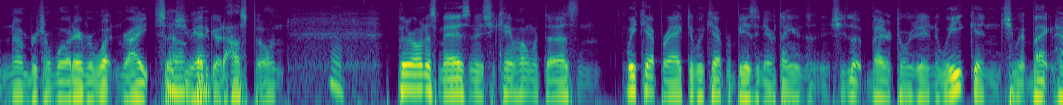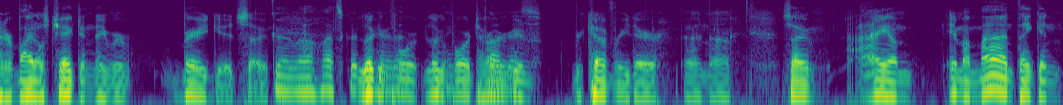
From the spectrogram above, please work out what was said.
numbers or whatever wasn't right, so she had to go to hospital and Hmm. put her on this medicine. And she came home with us, and we kept her active, we kept her busy and everything. And, she looked better towards the end of the week, and she went back and had her vitals checked, and they were very good. So Good. Well, that's good. looking hear that. forward, looking Make forward to her good recovery there, and uh, so I am in my mind thinking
